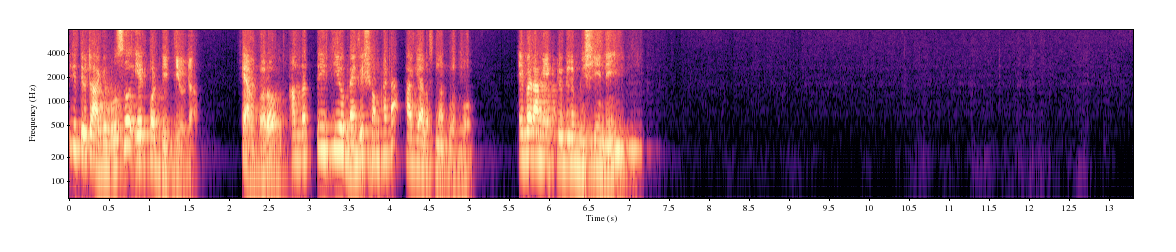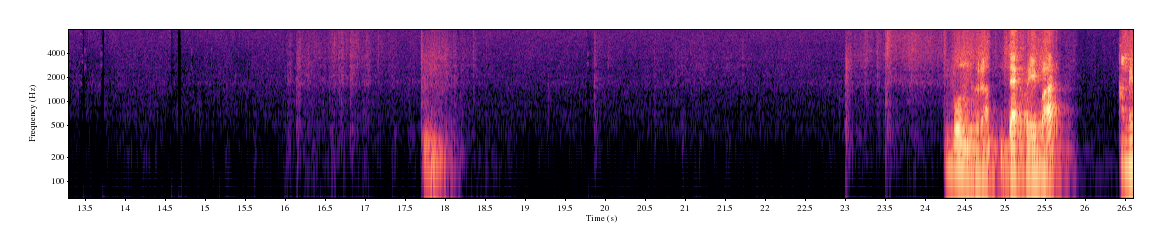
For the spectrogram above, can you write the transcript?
তৃতীয়টা আগে বুঝো এরপর দ্বিতীয়টা। খেয়াল করো, আমরা তৃতীয় ম্যাগের সংখ্যাটা আগে আলোচনা করব। এবার আমি একটু এগুলো মিশিয়ে নিই। বন্ধুরা, দেখো এবার আমি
